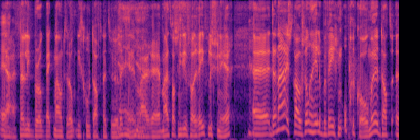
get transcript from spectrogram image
ja. ja. nou liep Brokeback Mountain ook niet goed af natuurlijk. Ja, ja, hè, ja. Maar, maar het was in ieder geval revolutionair. Daarna is trouwens wel een hele beweging opgekomen... dat eh,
